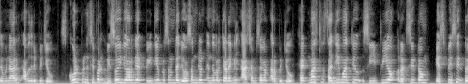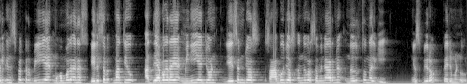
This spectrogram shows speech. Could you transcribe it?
സെമിനാറിൽ അവതരിപ്പിച്ചു. School principal Bisoy George P T A president Joson John എന്നിവർ ചടങ്ങിൽ ആശംസകൾ അർപ്പിച്ചു. Headmaster Saji Mathew C P O Rexy Tom S P C drill inspector B A Muhammad Anas Elizabeth Mathew അധ്യാപകരായ Mini A John Jason Jose Sabu Jose എന്നിവർ സെമിനാറിന് നേതൃത്വം നൽകി. ന്യൂസ് ബ്യൂറോ കരിമണ്ണൂർ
